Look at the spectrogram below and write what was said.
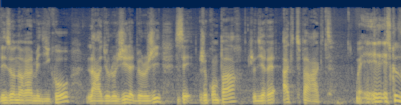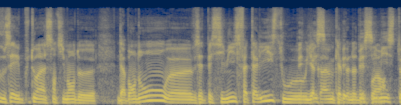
les honoraires médicaux, la radiologie, la biologie. C'est, je compare, je dirais, acte par acte. Est-ce que vous avez plutôt un sentiment d'abandon euh, Vous êtes pessimiste, fataliste ou il y a quand même quelques notes d'espoir Pessimiste,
